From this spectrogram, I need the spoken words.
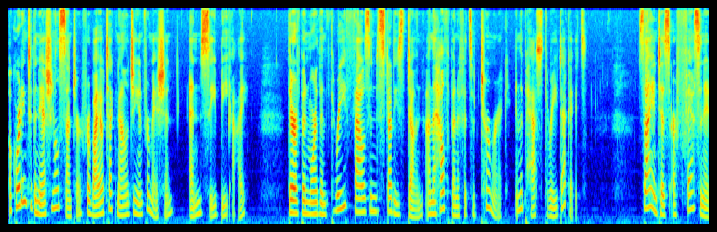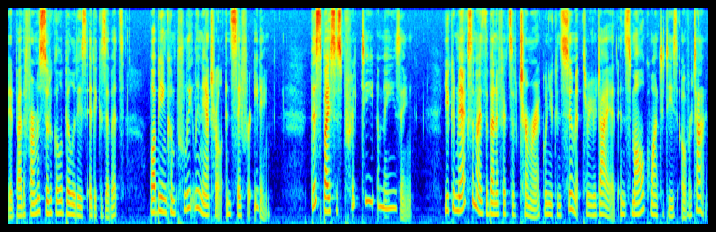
According to the National Center for Biotechnology Information, NCBI, there have been more than 3,000 studies done on the health benefits of turmeric in the past three decades. Scientists are fascinated by the pharmaceutical abilities it exhibits while being completely natural and safe for eating. This spice is pretty amazing. You can maximize the benefits of turmeric when you consume it through your diet in small quantities over time.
